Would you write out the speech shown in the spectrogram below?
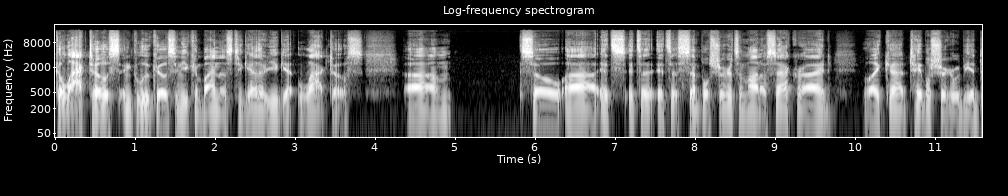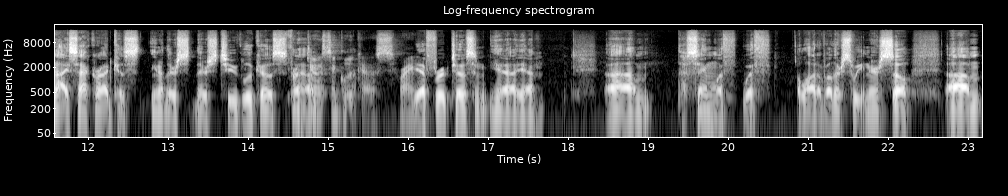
galactose and glucose, and you combine those together, you get lactose. Um, so uh, it's it's a it's a simple sugar. It's a monosaccharide. Like uh, table sugar would be a disaccharide because you know there's there's two glucose. Um, fructose um, and glucose, right? Yeah, fructose and yeah, yeah. Um, same with with a lot of other sweeteners. So um,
